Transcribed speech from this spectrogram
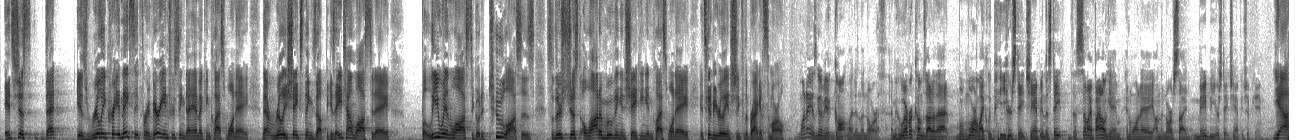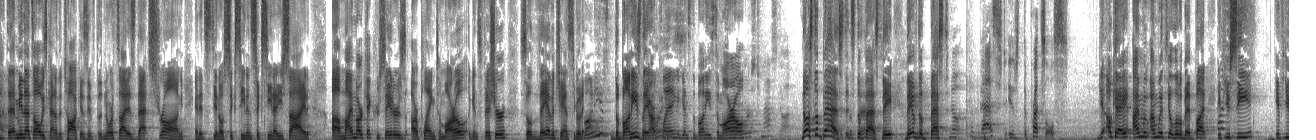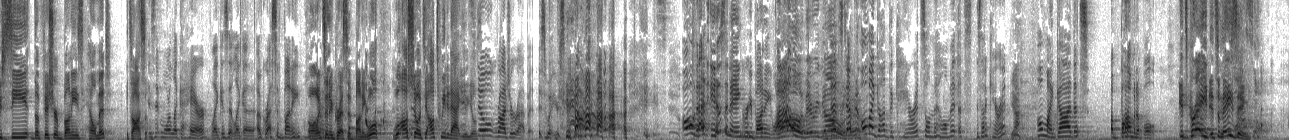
it's just that is really crazy. It makes it for a very interesting dynamic in Class 1A. That really shakes things up because A Town lost today. But Le-Win lost to go to two losses. So there's just a lot of moving and shaking in Class 1A. It's going to be really interesting for the brackets tomorrow. 1A is going to be a gauntlet in the North. I mean, whoever comes out of that will more likely be your state champion. The state, the semifinal game in 1A on the north side may be your state championship game. Yeah, I mean that's always kind of the talk is if the north side is that strong and it's you know 16 and 16 on each side. Uh, my Marquette Crusaders are playing tomorrow against Fisher, so they have a chance to go to the Bunnies? The Bunnies, they are playing against the Bunnies tomorrow. Worst mascot. No, it's the best. It's, the, best. They they have the best. No, the best is the pretzels. Yeah, okay, I'm I'm with you a little bit, but if you see if you see the Fisher Bunnies helmet, it's awesome. Is it more like a hare? Like, is it like a aggressive bunny? Oh, it's an aggressive bunny. We'll, we'll I'll show it to you. I'll tweet it at you. You'll no Roger Rabbit is what you're saying. Oh, that is an angry bunny. Wow. Oh, there we go. That's definitely. Oh my God, the carrots on the helmet. That's is that a carrot? Yeah. Oh my God, that's abominable. It's great. It's amazing.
